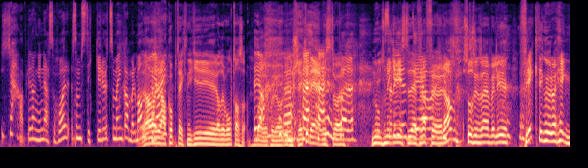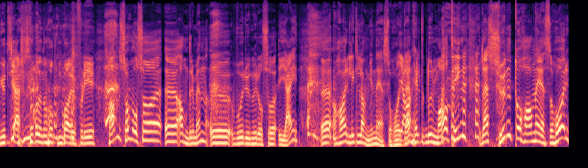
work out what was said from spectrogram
jævlig lange nesehår som stikker ut som en gammel mann. Ja, jeg, Jakob tekniker i Radio Volt, altså. Ja. Bare for å understreke det, hvis det var noen som ikke visste det det fra før av. Så syns jeg det er en veldig frekk ting å gjøre å henge ut kjæresten sin på denne måten, bare fordi han, som også uh, andre menn, uh, hvorunder også jeg, uh, har litt lange nesehår. Ja. Det er en helt normal ting, og det er sunt å ha nesehår.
